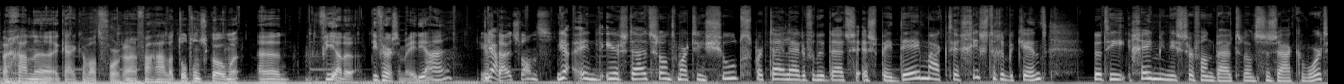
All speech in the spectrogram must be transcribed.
We gaan uh, kijken wat voor uh, verhalen tot ons komen uh, via de diverse media. Hè? Eerst ja. Duitsland. Ja, in eerst Duitsland. Martin Schulz, partijleider van de Duitse SPD... maakte gisteren bekend dat hij geen minister van Buitenlandse Zaken wordt.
